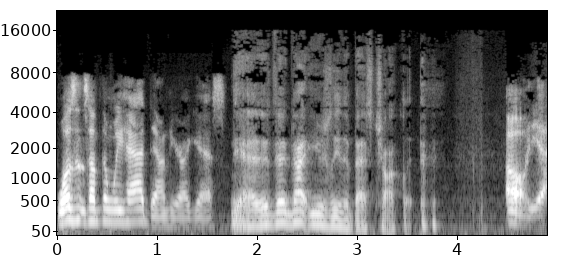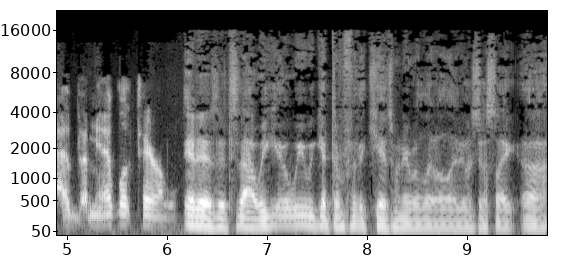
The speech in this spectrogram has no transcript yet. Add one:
wasn't something we had down here. I guess. Yeah, they're- they're not usually the best chocolate. Oh yeah, I mean it looked terrible. It is. It's not. We we would get them for the kids when they were little, and it was just like, oh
